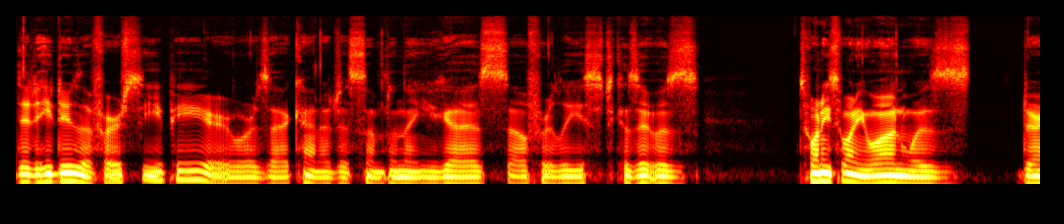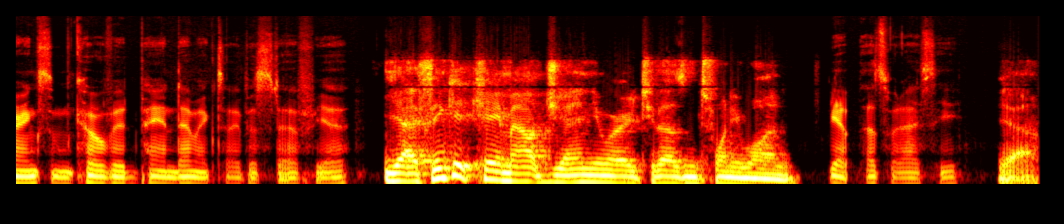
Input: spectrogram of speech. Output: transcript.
Did he do the first EP, or was that kind of just something that you guys self-released? Because it was 2021 was during some COVID pandemic type of stuff. Yeah. Yeah, I think it came out January 2021. Yep, that's what I see. Yeah.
